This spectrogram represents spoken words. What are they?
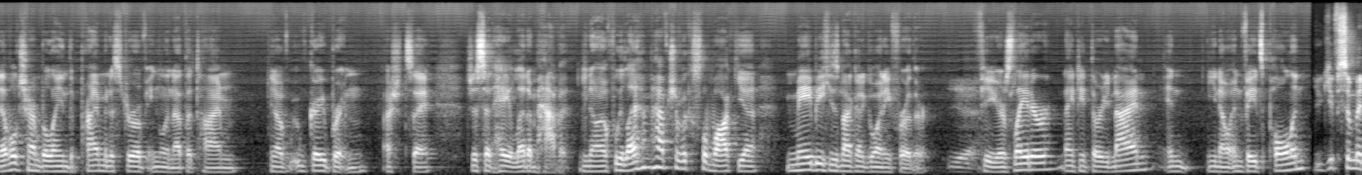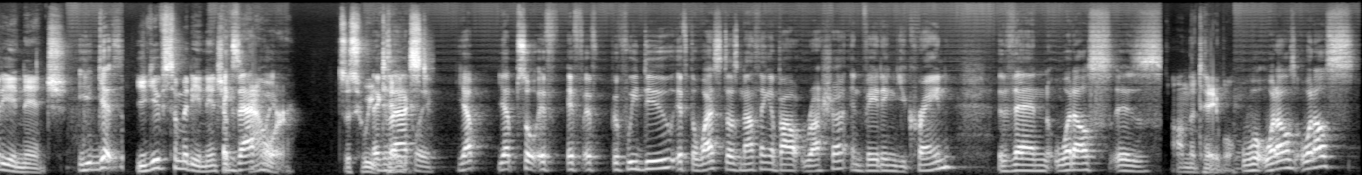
Neville Chamberlain, the Prime Minister of England at the time, you know, Great Britain, I should say, just said, hey, let him have it. You know, if we let him have Czechoslovakia, maybe he's not going to go any further. Yeah. A few years later, 1939, and, you know, invades Poland. You give somebody an inch. You get You give somebody an inch of Exactly. power. It's a sweet exactly. taste. Yep, yep. So if, if if if we do, if the West does nothing about Russia invading Ukraine, then what else is on the table. wh- what else what else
